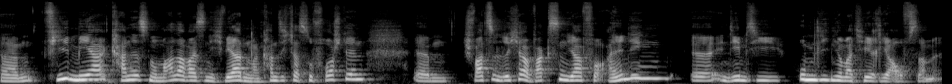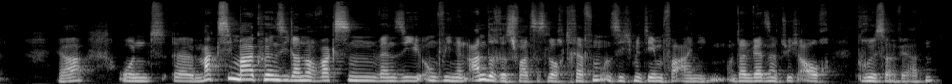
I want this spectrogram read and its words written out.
Ähm, viel mehr kann es normalerweise nicht werden. Man kann sich das so vorstellen. Ähm, schwarze Löcher wachsen ja vor allen Dingen, äh, indem sie umliegende Materie aufsammeln. Ja, und äh, maximal können sie dann noch wachsen, wenn sie irgendwie ein anderes schwarzes Loch treffen und sich mit dem vereinigen. Und dann werden sie natürlich auch größer werden.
